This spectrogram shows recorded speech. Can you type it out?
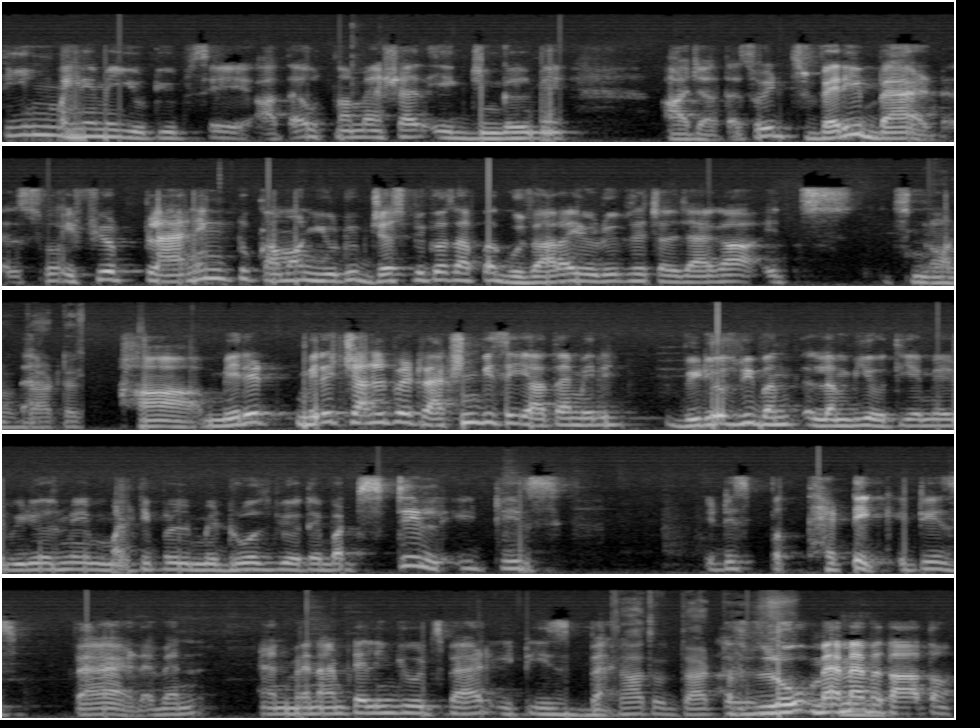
तीन महीने में यूट्यूब से आता है उतना मैं शायद एक जिंगल में आ जाता है। So it's very bad so if you are planning to come on YouTube just because आपका गुजारा यूट्यूब से चल जाएगा इट्स इट्स नॉट दैट हाँ मेरे मेरे चैनल पे अट्रैक्शन भी सही आता है। मेरी वीडियोस भी लंबी होती है। मेरे वीडियोस में मल्टीपल मिड रोल्स भी होते हैं। But still it is it is pathetic. It is bad. When and when i'm telling you it's bad it is bad. हाँ, तो अब is- मैं मैं बताता हूँ।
